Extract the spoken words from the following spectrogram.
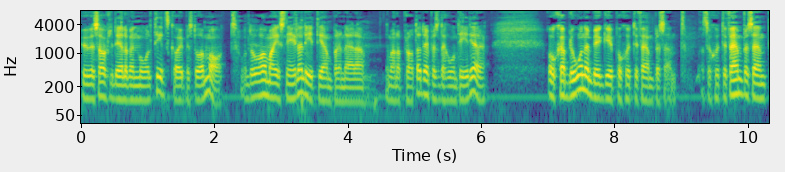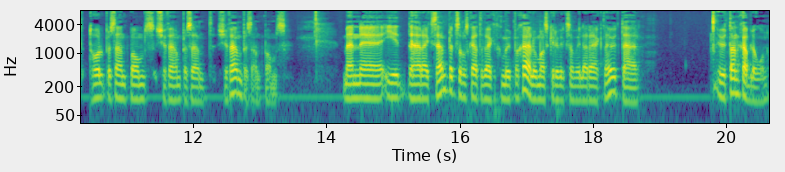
huvudsaklig del av en måltid ska ju bestå av mat. Och då har man ju sneglat lite grann på den där när man har pratat representation tidigare. Och schablonen bygger ju på 75 procent. Alltså 75 procent, 12 procent moms, 25 procent, 25 procent moms. Men eh, i det här exemplet som Skatteverket kom ut med själv, om man skulle liksom vilja räkna ut det här utan schablon.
